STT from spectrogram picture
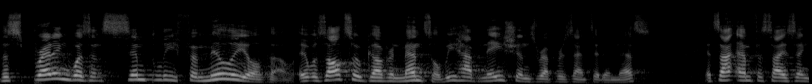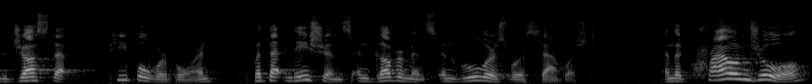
the spreading wasn't simply familial, though, it was also governmental. We have nations represented in this. It's not emphasizing just that people were born, but that nations and governments and rulers were established. And the crown jewel,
